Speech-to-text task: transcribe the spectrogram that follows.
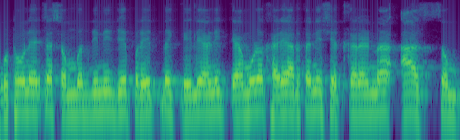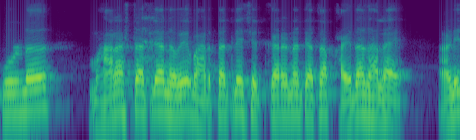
उठवण्याच्या संबंधीने जे प्रयत्न केले आणि त्यामुळं खऱ्या अर्थाने शेतकऱ्यांना आज संपूर्ण महाराष्ट्रातल्या नव्हे भारतातल्या शेतकऱ्यांना त्याचा फायदा झाला आहे आणि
